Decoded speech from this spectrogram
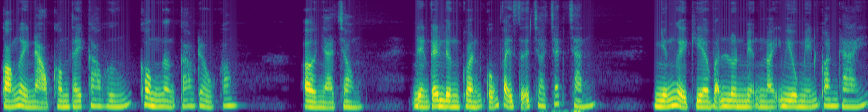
Có người nào không thấy cao hứng, không ngừng cao đầu không? Ở nhà chồng, đến cái lưng quần cũng phải giữ cho chắc chắn. Những người kia vẫn luôn miệng nói yêu mến con gái.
